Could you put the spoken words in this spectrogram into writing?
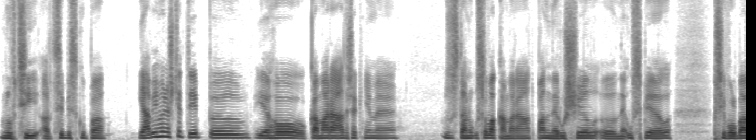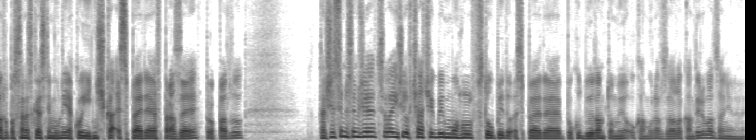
Mluvčí arcibiskupa. Já bych měl ještě typ, eh, jeho kamarád, řekněme, zůstanu u slova kamarád, pan Nerušil, eh, neuspěl, při volbách do poslanecké sněmovny jako jednička SPD v Praze propadl. Takže si myslím, že třeba Jiří Ovčáček by mohl vstoupit do SPD, pokud by ho tam Tomio Okamura vzal a kandidovat za ně, ne?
